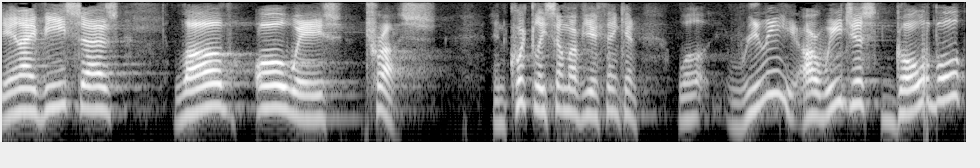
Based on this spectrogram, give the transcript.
The NIV says, Love always trusts. And quickly, some of you are thinking, well, really? Are we just gullible?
